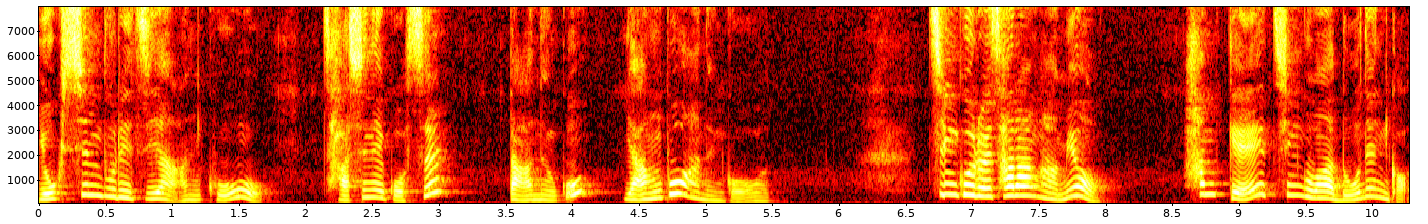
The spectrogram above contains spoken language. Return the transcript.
욕심 부리지 않고 자신의 것을 나누고 양보하는 것, 친구를 사랑하며 함께 친구와 노는 것,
